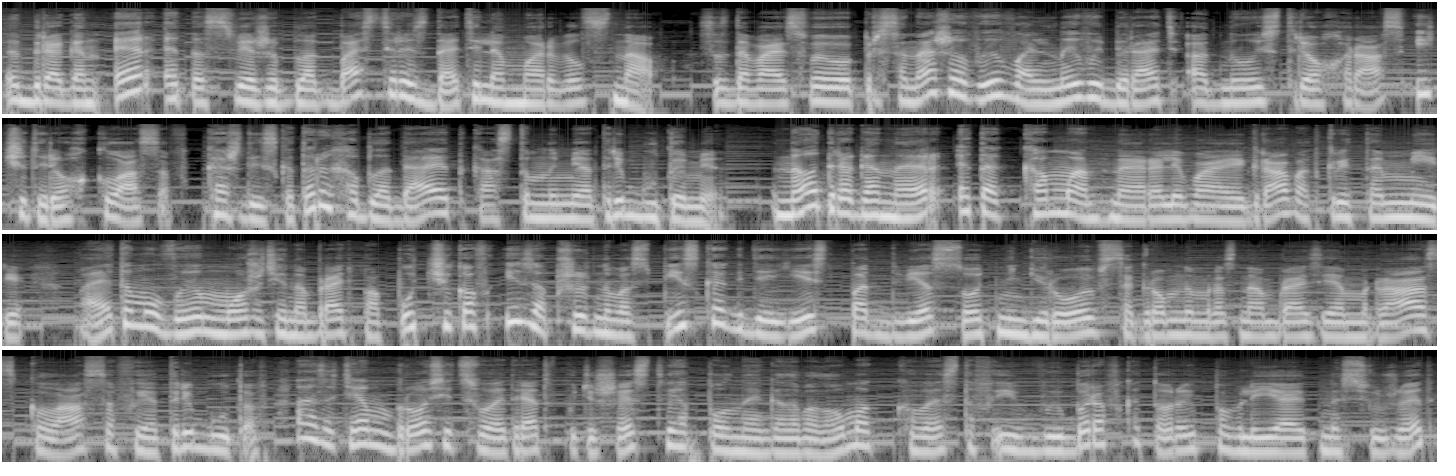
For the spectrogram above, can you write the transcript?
Dragon Air — это свежий блокбастер издателя Marvel Snap — Создавая своего персонажа, вы вольны выбирать одну из трех рас и четырех классов, каждый из которых обладает кастомными атрибутами. Но Dragonair — это командная ролевая игра в открытом мире, поэтому вы можете набрать попутчиков из обширного списка, где есть под две сотни героев с огромным разнообразием рас, классов и атрибутов, а затем бросить свой отряд в путешествие, полное головоломок, квестов и выборов, которые повлияют на сюжет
